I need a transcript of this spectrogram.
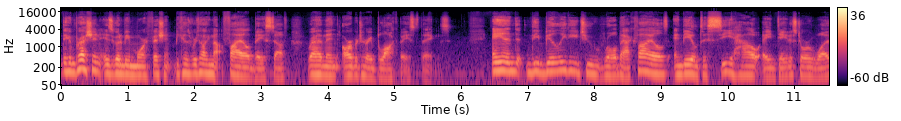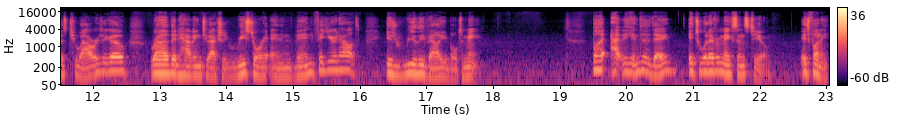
The compression is going to be more efficient because we're talking about file-based stuff rather than arbitrary block-based things. And the ability to roll back files and be able to see how a data store was two hours ago rather than having to actually restore it and then figure it out is really valuable to me. But at the end of the day, it's whatever makes sense to you. It's funny,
